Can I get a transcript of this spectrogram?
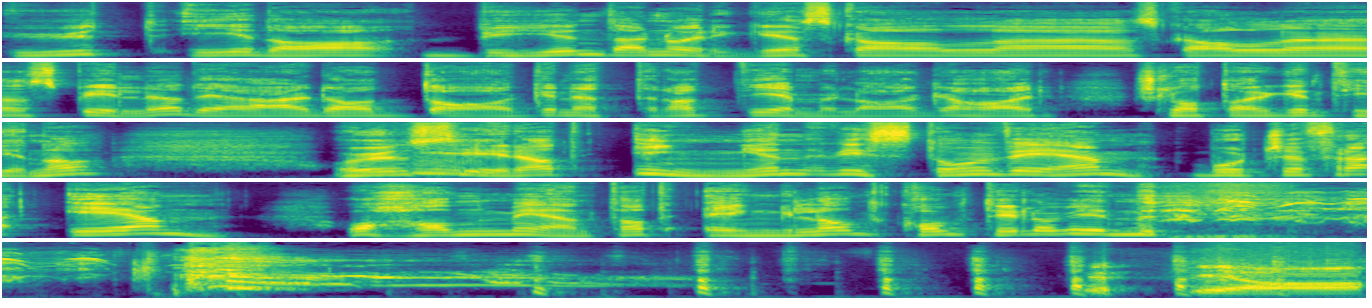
ut i da byen der Norge skal, eh, skal eh, spille. Det er da dagen etter at hjemmelaget har slått Argentina. Og hun sier at ingen visste om VM, bortsett fra én, og han mente at England kom til å vinne. Ja,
